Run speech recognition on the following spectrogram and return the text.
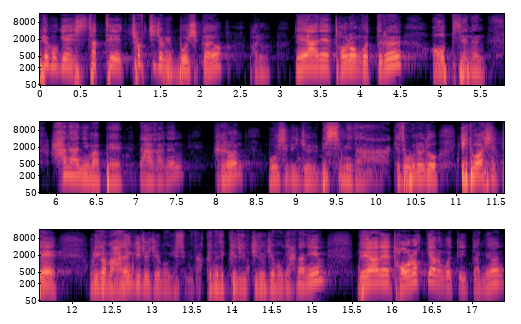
회복의 스타트의 첫 지점이 무엇일까요? 바로 내 안에 더러운 것들을 없애는 하나님 앞에 나아가는 그런 모습인 줄 믿습니다. 그래서 오늘도 기도하실 때 우리가 많은 기도 제목이 있습니다. 그런데 그 기도 제목이 하나님 내 안에 더럽게 하는 것도 있다면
